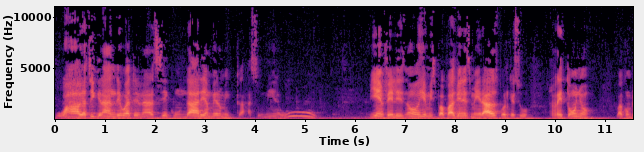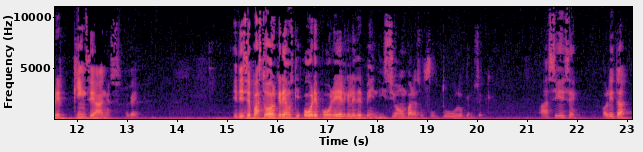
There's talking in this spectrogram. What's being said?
wow, ya estoy grande, voy a terminar secundaria, mero me caso, mira, uh, bien feliz, ¿no? Y mis papás bien esmerados porque su retoño va a cumplir 15 años, ¿ok? Y dice, pastor, queremos que ore por él, que le dé bendición para su futuro, que no sé qué. Ah, sí, dice, ahorita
